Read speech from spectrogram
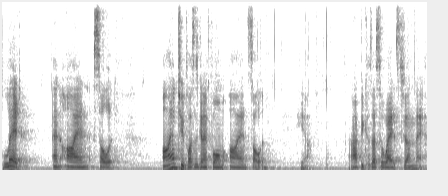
lead and iron solid iron 2 plus is going to form iron solid here, all right, because that's the way it's done there,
